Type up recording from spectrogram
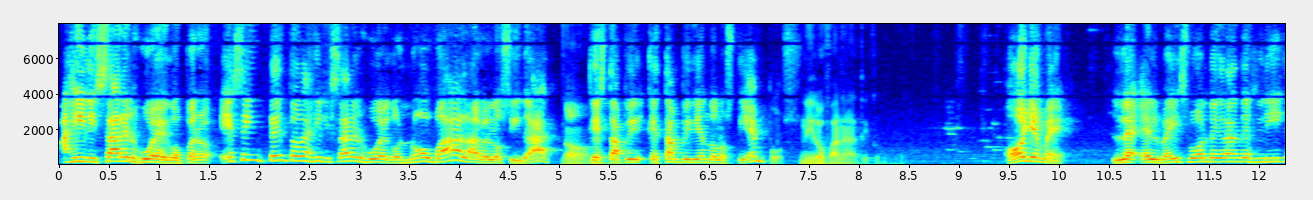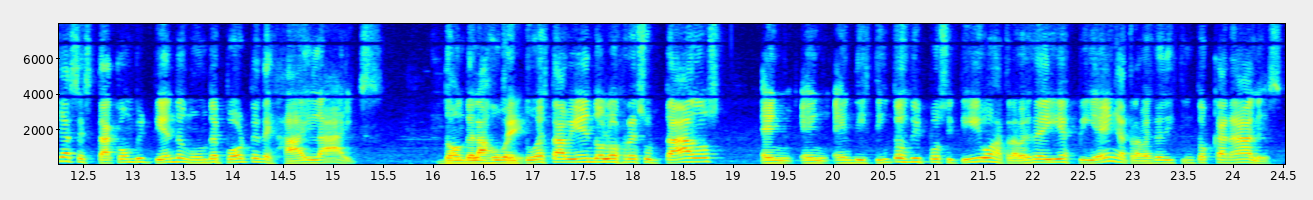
agilizar el juego, pero ese intento de agilizar el juego no va a la velocidad que, está, que están pidiendo los tiempos. Ni los fanáticos. Óyeme, el béisbol de grandes ligas se está convirtiendo en un deporte de highlights, donde la juventud está viendo los resultados en, en, distintos dispositivos a través de ESPN, a través de distintos canales.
